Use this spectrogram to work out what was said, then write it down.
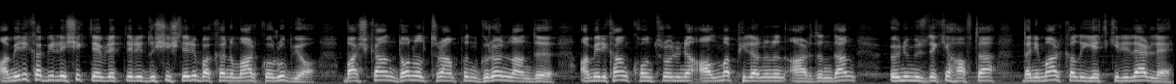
Amerika Birleşik Devletleri Dışişleri Bakanı Marco Rubio, Başkan Donald Trump'ın Grönland'ı Amerikan kontrolüne alma planının ardından önümüzdeki hafta Danimarkalı yetkililerle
